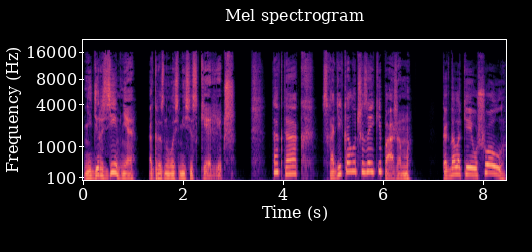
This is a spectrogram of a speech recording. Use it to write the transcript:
«Не дерзи мне!» — огрызнулась миссис Керридж. «Так-так, сходи-ка лучше за экипажем. Когда лакей ушел,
